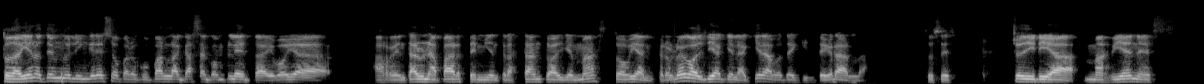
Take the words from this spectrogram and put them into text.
todavía no tengo el ingreso para ocupar la casa completa y voy a, a, rentar una parte mientras tanto a alguien más, todo bien, pero luego el día que la quiera voy a tener que integrarla. Entonces, yo diría, más bien es,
